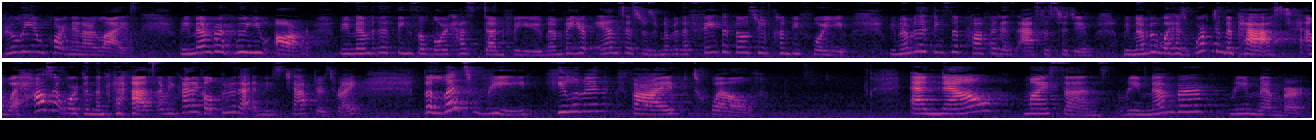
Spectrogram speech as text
really important in our lives. Remember who you are. Remember the things the Lord has done for you. Remember your ancestors. Remember the faith of those who have come before you. Remember the things the prophet has asked us to do. Remember what has worked in the past and what hasn't worked in the past. And we kind of go through that in these chapters, right? But let's read Helaman 5:12. And now, my sons, remember, remember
